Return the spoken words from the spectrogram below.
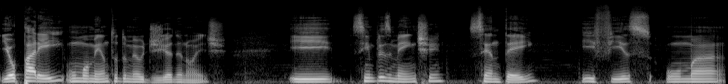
E eu parei um momento do meu dia de noite e simplesmente sentei e fiz uma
